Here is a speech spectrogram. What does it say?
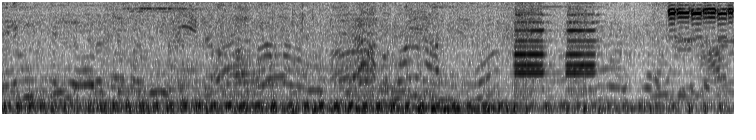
లేడీస్కి ఏ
